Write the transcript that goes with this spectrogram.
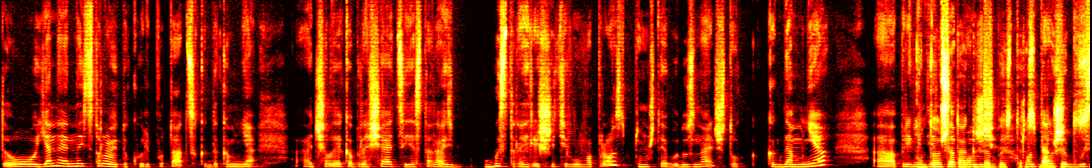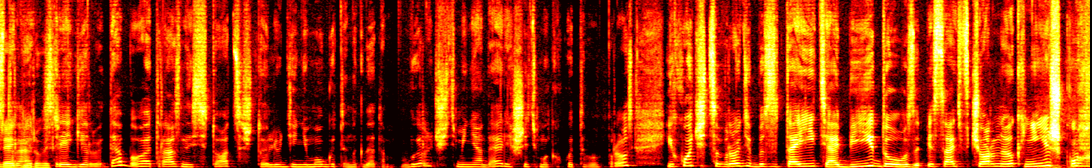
то я, наверное, и строю такую репутацию, когда ко мне а, человек обращается, я стараюсь быстро решить его вопрос, потому что я буду знать, что когда мне а, пригодится он тоже помощь, так же быстро он также быстро среагировать. среагирует. Да, бывают разные ситуации, что люди не могут иногда там выручить меня, да, решить мой какой-то вопрос, и хочется вроде бы затаить обиду, записать в черную книжку.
